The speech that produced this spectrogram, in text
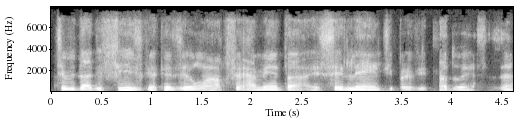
atividade física, quer dizer, uma ferramenta excelente para evitar doenças, né?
